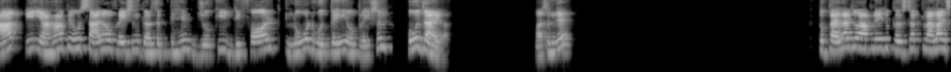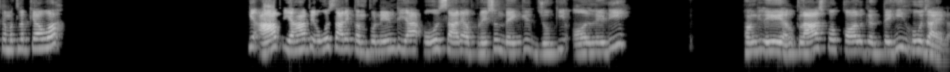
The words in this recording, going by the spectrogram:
आप ये यहाँ पे वो सारे ऑपरेशन कर सकते हैं, जो कि डिफ़ॉल्ट लोड होते ही ऑपरेशन हो जाएगा। बात समझे? तो पहला जो आपने जो कंस्ट्रक्ट डाला इसका मतलब क्या हुआ? कि आप यहाँ पे वो सारे कंपोनेंट या वो सारे ऑपरेशन देंगे, जो कि ऑलरेडी क्लास को कॉल करते ही हो जाएगा।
